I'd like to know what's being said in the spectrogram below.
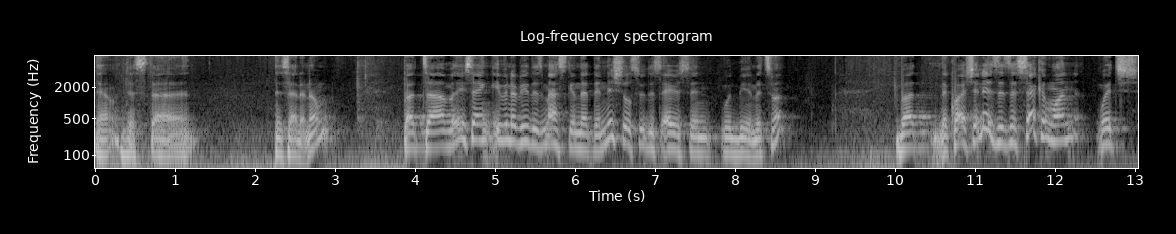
you know just uh, this I don't know. But um, he's saying even Rabbi Yehuda is masking that the initial Sudas Erisin would be a mitzvah. But the question is, is the second one, which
